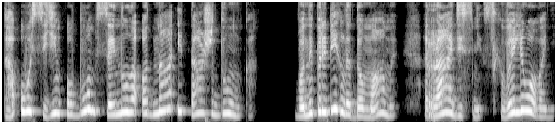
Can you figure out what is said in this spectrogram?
Та ось їм обом сяйнула одна і та ж думка. Вони прибігли до мами, радісні, схвильовані,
